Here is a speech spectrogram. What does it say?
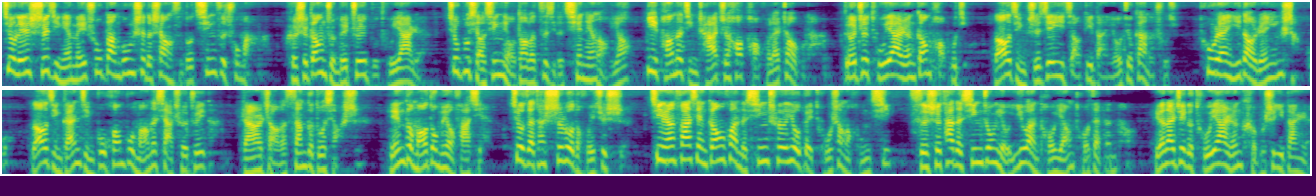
就连十几年没出办公室的上司都亲自出马了。可是刚准备追捕涂鸦人，就不小心扭到了自己的千年老腰，一旁的警察只好跑回来照顾他。得知涂鸦人刚跑不久，老警直接一脚地板油就干了出去。突然一道人影闪过，老警赶紧不慌不忙的下车追赶。然而找了三个多小时，连个毛都没有发现。就在他失落的回去时，竟然发现刚换的新车又被涂上了红漆。此时他的心中有亿万头羊驼在奔腾。原来这个涂鸦人可不是一般人，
